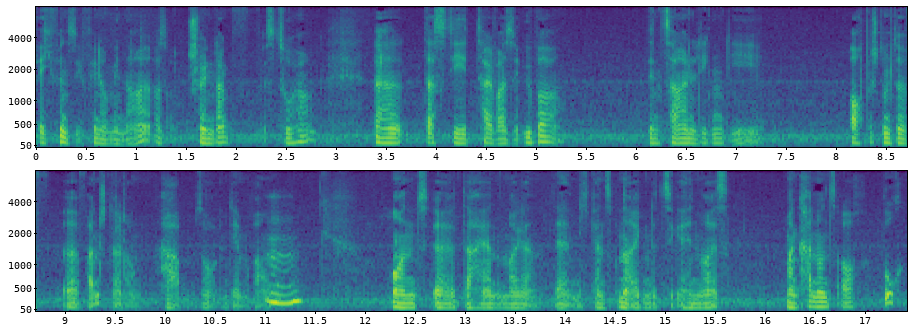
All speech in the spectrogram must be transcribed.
ich finde sie phänomenal, also schönen Dank fürs Zuhören, äh, dass die teilweise über den Zahlen liegen, die auch bestimmte äh, Veranstaltungen haben, so in dem Raum. Mhm. Und äh, daher nochmal der nicht ganz uneigennützige Hinweis, man kann uns auch buchen.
